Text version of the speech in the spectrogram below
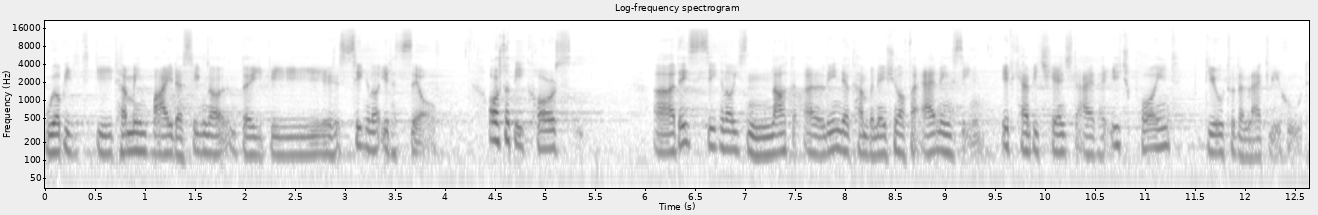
will be determined by the signal, the, the signal itself. Also because uh, this signal is not a linear combination of anything. It can be changed at each point due to the likelihood.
